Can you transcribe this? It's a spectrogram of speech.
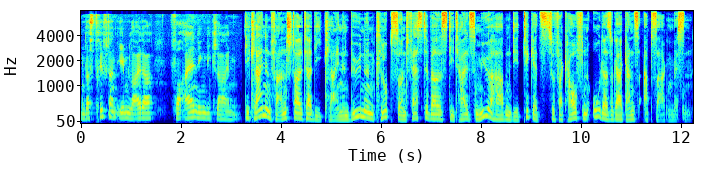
und das trifft dann eben leider vor allen Dingen die Kleinen. Die kleinen Veranstalter, die kleinen Bühnen, Clubs und Festivals, die teils Mühe haben, die Tickets zu verkaufen oder sogar ganz absagen müssen.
